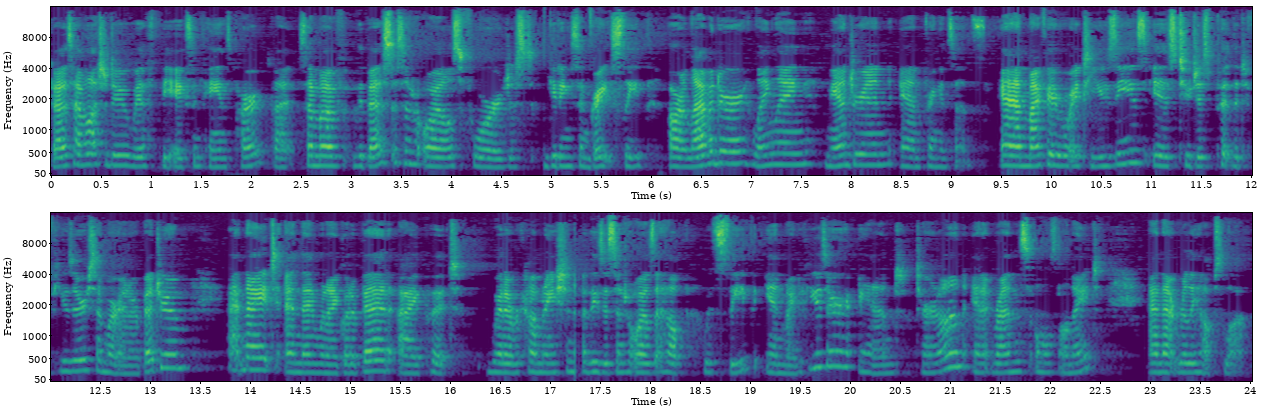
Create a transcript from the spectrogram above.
does have a lot to do with the aches and pains part. But some of the best essential oils for just getting some great sleep are lavender, ylang ylang, mandarin, and frankincense. And my favorite way to use these is to just put the diffuser somewhere in our bedroom at night, and then when I go to bed, I put whatever combination of these essential oils that help with sleep in my diffuser and turn it on, and it runs almost all night and that really helps a lot.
